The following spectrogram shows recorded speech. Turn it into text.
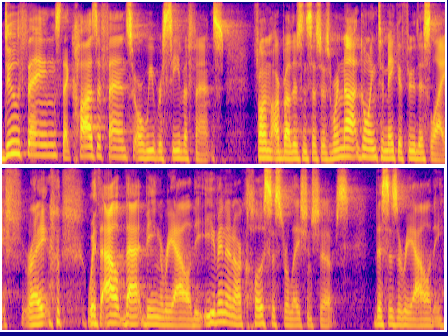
do things that cause offense, or we receive offense from our brothers and sisters. We're not going to make it through this life, right? Without that being a reality. Even in our closest relationships, this is a reality.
